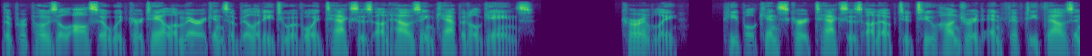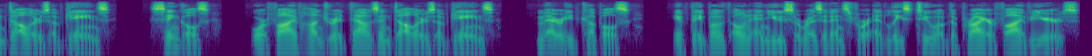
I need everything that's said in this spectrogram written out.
The proposal also would curtail Americans' ability to avoid taxes on housing capital gains. Currently, people can skirt taxes on up to $250,000 of gains, singles, or $500,000 of gains, married couples, if they both own and use a residence for at least two of the prior five years.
